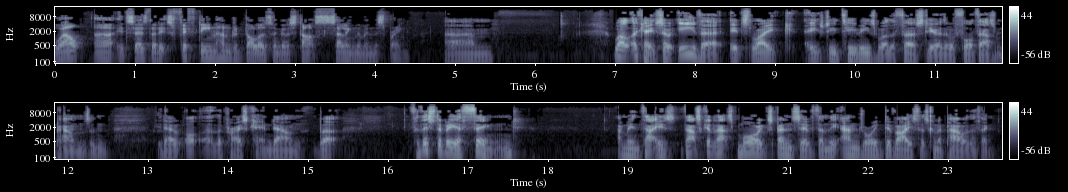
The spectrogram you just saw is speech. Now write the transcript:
Well, uh, it says that it's fifteen hundred dollars. and going to start selling them in the spring. Um, well, okay, so either it's like HD TVs were the first year, and they were four thousand pounds, and you know uh, the price came down. But for this to be a thing, I mean that is that's gonna, that's more expensive than the Android device that's going to power the thing.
